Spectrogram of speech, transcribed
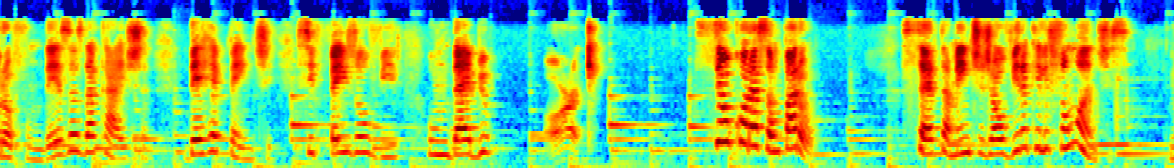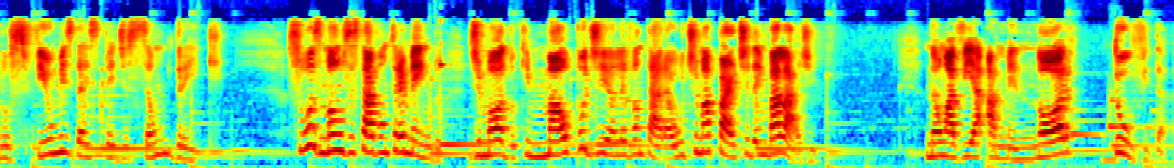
profundezas da caixa, de repente se fez ouvir um débil orc. Seu coração parou. Certamente já ouvira aquele som antes, nos filmes da expedição Drake. Suas mãos estavam tremendo, de modo que mal podia levantar a última parte da embalagem. Não havia a menor dúvida.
